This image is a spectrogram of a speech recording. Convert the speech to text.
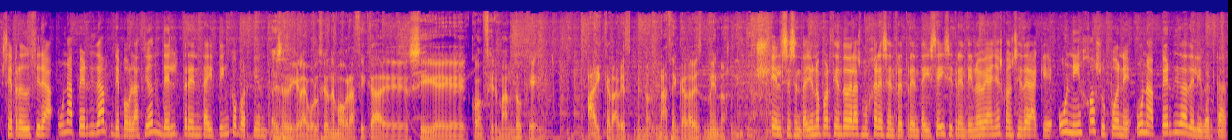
se producirá una pérdida de población del 35%. Es decir, que la evolución demográfica eh, sigue confirmando que hay cada vez menos, nacen cada vez menos niños. El 61% de las mujeres entre 36 y 39 años considera que un hijo supone una pérdida de libertad.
